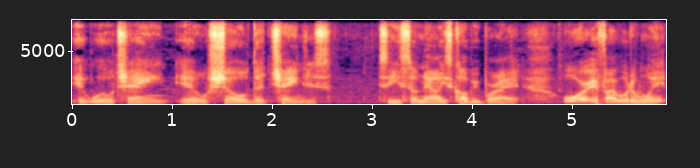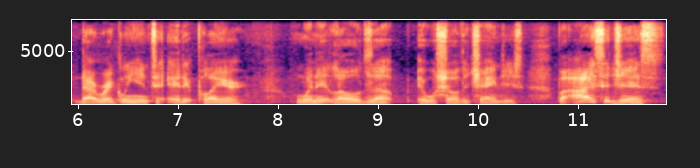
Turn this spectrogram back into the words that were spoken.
it will change it'll show the changes see so now he's Kobe Bryant or if I would have went directly into edit player when it loads up it will show the changes but I suggest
